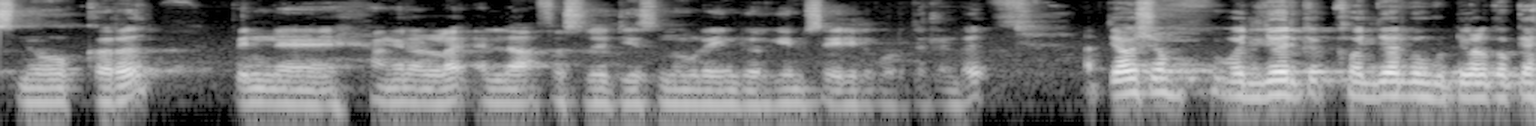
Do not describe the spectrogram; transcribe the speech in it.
സ്നൂക്കർ പിന്നെ അങ്ങനെയുള്ള എല്ലാ ഫെസിലിറ്റീസും നമ്മുടെ ഇൻഡോർ ഗെയിംസ് ഏരിയയിൽ കൊടുത്തിട്ടുണ്ട്. അത്യാവശ്യം വലിയവർക്ക് വലിയവർക്കും കുട്ടികൾക്കൊക്കെ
